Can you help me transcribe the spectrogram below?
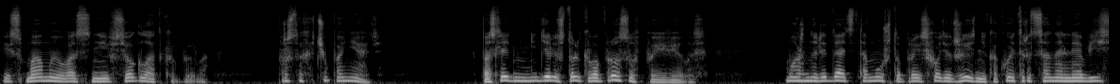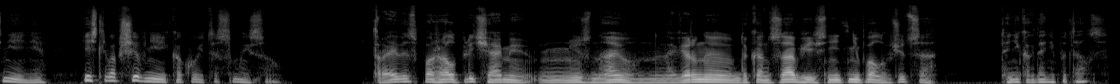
И с мамой у вас не все гладко было. Просто хочу понять. В последнюю неделю столько вопросов появилось. Можно ли дать тому, что происходит в жизни, какое-то рациональное объяснение? Есть ли вообще в ней какой-то смысл? Трэвис пожал плечами. Не знаю, наверное, до конца объяснить не получится. Ты никогда не пытался?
